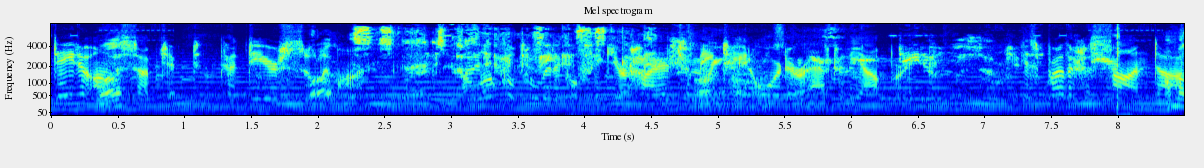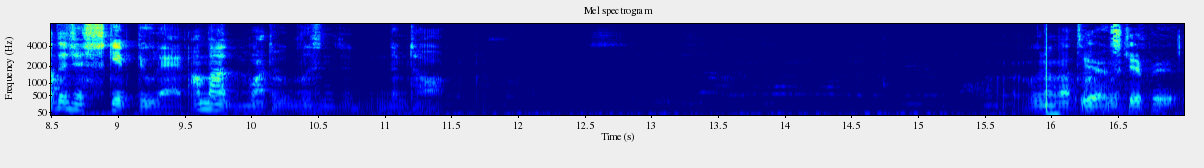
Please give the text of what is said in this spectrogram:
Data on What? the subject, Kadir Suleiman, a local political figure hired to maintain order after the outbreak. His brother Hassan died. I'm about to just skip through that. I'm not about to listen to them talk. We don't got time. Yeah, skip it.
